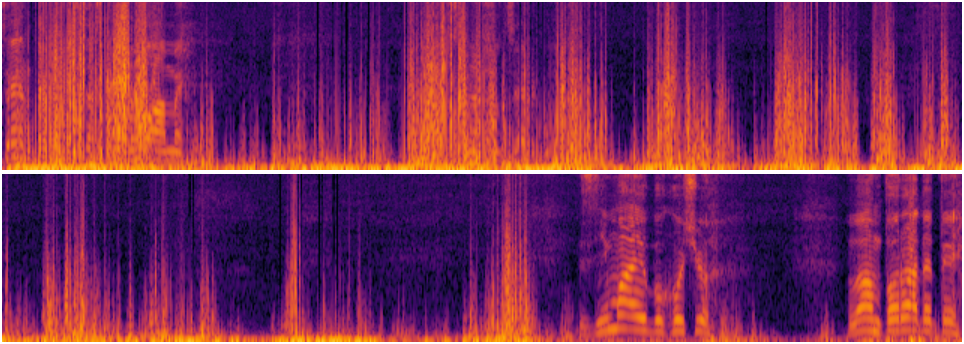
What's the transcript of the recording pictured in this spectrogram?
Центр міста з куполами. Ось нашу церкву. Знімаю, бо хочу вам порадити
